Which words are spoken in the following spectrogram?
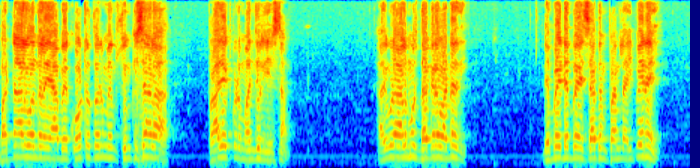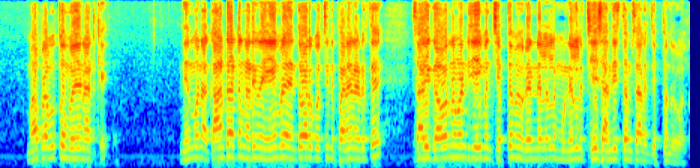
పద్నాలుగు వందల యాభై కోట్లతో మేము సుంకిశాల ప్రాజెక్ట్ కూడా మంజూరు చేసినాం. అది కూడా ఆల్మోస్ట్ దగ్గర పడ్డది. డెబ్బై డెబ్బై ఐదు శాతం పనులు అయిపోయినాయి మా ప్రభుత్వం పోయేనాటికే నేను మొన్న కాంట్రాక్టర్ని అడిగిన ఏమరా ఎంతవరకు వచ్చింది పని? అని అడిగితే సార్ ఈ గవర్నమెంట్ చేయమని చెప్తే మేము రెండు నెలల్లో మూడు నెలలు చేసి అందిస్తాం సార్ అని చెప్తున్నారు వాళ్ళు.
